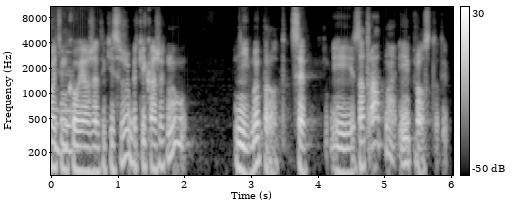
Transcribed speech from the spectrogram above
Потім, Мгм. коли я вже такий сижу, батьки кажуть, ну ні, ми проти. Це і затратно, і просто, типу.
